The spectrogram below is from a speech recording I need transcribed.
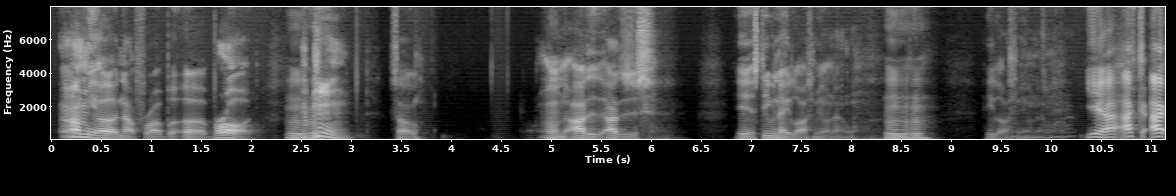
I mean, uh, not fraud, but uh, broad. Mm-hmm. So I don't know. I just, I just, yeah, Stephen A. lost me on that one. Mm-hmm. He lost me on that one. Yeah, I, I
